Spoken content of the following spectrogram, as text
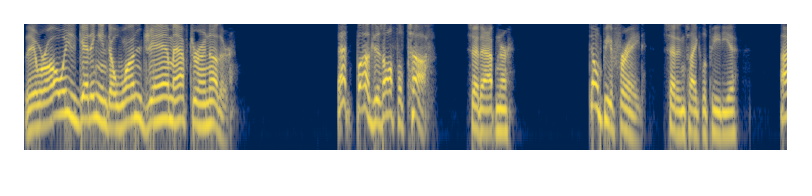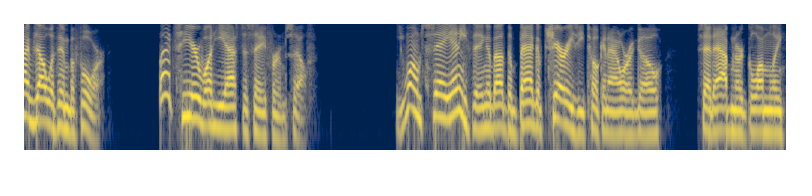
They were always getting into one jam after another. That Bugs is awful tough, said Abner. Don't be afraid, said Encyclopedia. I've dealt with him before. Let's hear what he has to say for himself. You won't say anything about the bag of cherries he took an hour ago, said Abner glumly.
